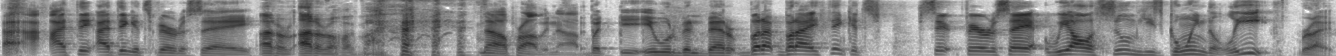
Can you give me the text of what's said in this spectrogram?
I, I I think I think it's fair to say I don't. I don't know if I buy that. no, probably not. But it, it would have been better. But but I think it's fair to say we all assume he's going to leave. right.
